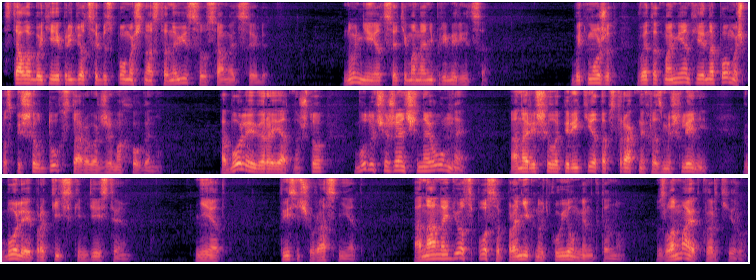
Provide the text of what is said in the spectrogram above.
Стало быть, ей придется беспомощно остановиться у самой цели. Ну нет, с этим она не примирится. Быть может, в этот момент ей на помощь поспешил дух старого Джима Хогана. А более вероятно, что, будучи женщиной умной, она решила перейти от абстрактных размышлений к более практическим действиям. Нет, тысячу раз нет. Она найдет способ проникнуть к Уилмингтону, взломает квартиру.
